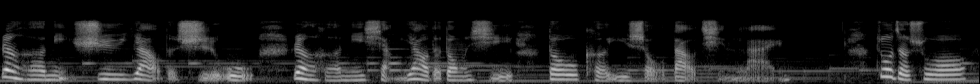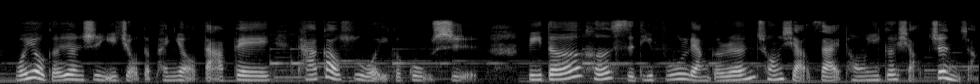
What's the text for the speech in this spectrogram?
任何你需要的事物，任何你想要的东西，都可以手到擒来。作者说，我有个认识已久的朋友达菲，他告诉我一个故事。彼得和史蒂夫两个人从小在同一个小镇长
